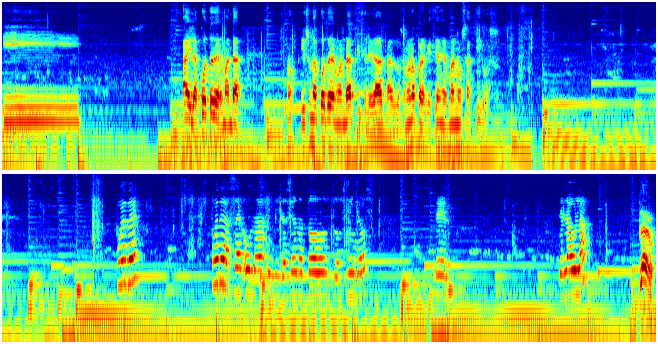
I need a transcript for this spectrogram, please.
y ah, y la cuota de hermandad. Y es una cuota de hermandad que se le da a los hermanos para que sean hermanos activos. Hacer una invitación a todos los niños del, del aula? Claro.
